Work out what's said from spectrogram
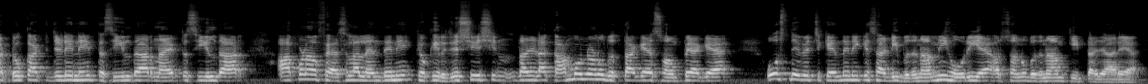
ਘੱਟੋ ਘੱਟ ਜਿਹੜੇ ਨੇ ਤਹਿਸੀਲਦਾਰ, ਨਾਇਬ ਤਹਿਸੀਲਦਾਰ ਆਪਣਾ ਫੈਸਲਾ ਲੈਂਦੇ ਨੇ, ਕਿਉਂਕਿ ਰਜਿਸਟ੍ਰੇਸ਼ਨ ਦਾ ਜਿਹੜਾ ਕੰਮ ਉਹਨਾਂ ਨੂੰ ਦਿੱਤਾ ਗਿਆ, ਸੌਂਪਿਆ ਗਿਆ, ਉਸ ਦੇ ਵਿੱਚ ਕਹਿੰਦੇ ਨੇ ਕਿ ਸਾਡੀ ਬਦਨਾਮੀ ਹੋ ਰਹੀ ਹੈ ਔਰ ਸਾਨੂੰ ਬਦਨਾਮ ਕੀਤਾ ਜਾ ਰਿਹਾ ਹੈ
